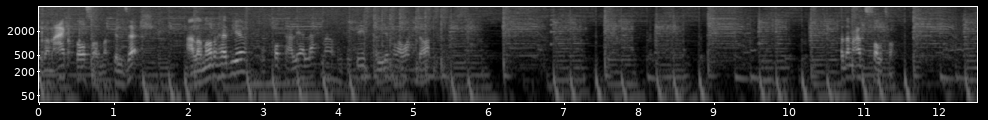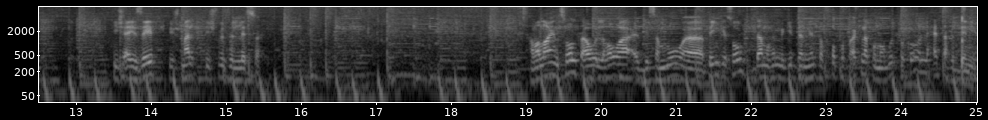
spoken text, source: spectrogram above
يبقى معاك طاسة ما بتلزقش على نار هادية وتحط عليها اللحمة وتبتدي تقلبها واحدة واحدة. ده ميعاد الصلصة. مفيش أي زيت مفيش ملح مفيش فلفل لسه. Himalayan salt أو اللي هو بيسموه pinky salt ده مهم جدا إن أنت تحطه في أكلك وموجود في كل حتة في الدنيا.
